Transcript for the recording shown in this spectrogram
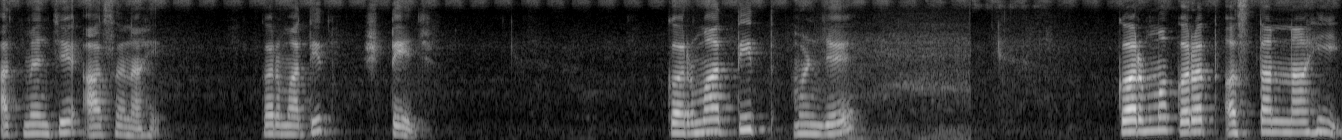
आत्म्यांचे आसन आहे. कर्मातीत स्टेज. कर्मातीत म्हणजे कर्म करत असतानाही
